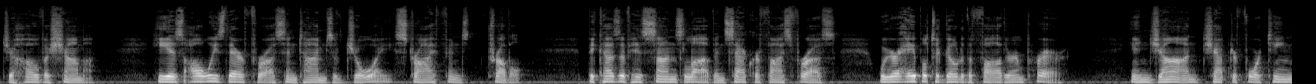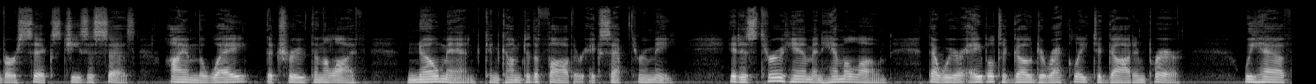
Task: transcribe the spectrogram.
Jehovah Shammah. He is always there for us in times of joy, strife, and trouble. Because of His Son's love and sacrifice for us, we are able to go to the Father in prayer. In John chapter 14 verse 6, Jesus says, I am the way, the truth, and the life. No man can come to the Father except through me. It is through him and him alone that we are able to go directly to God in prayer. We have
